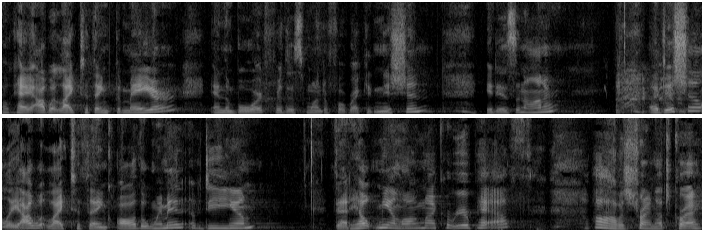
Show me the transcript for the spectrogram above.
Okay, I would like to thank the mayor and the board for this wonderful recognition. It is an honor. Additionally, I would like to thank all the women of DEM that helped me along my career path. Oh, I was trying not to cry.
